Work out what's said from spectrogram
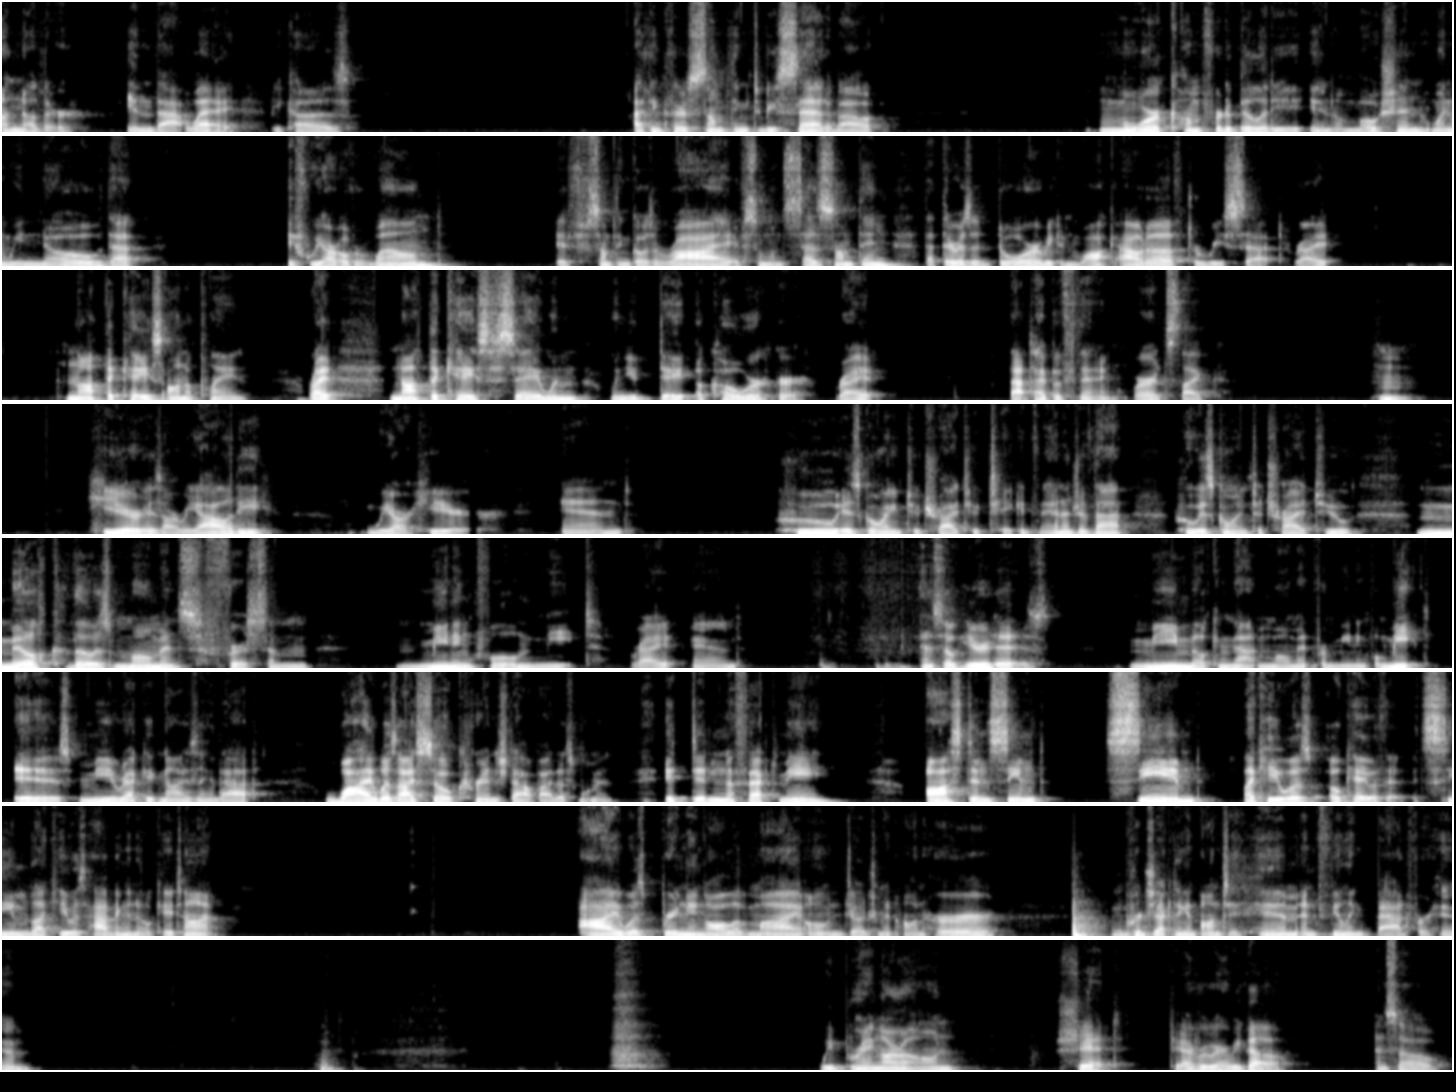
another in that way because I think there's something to be said about more comfortability in emotion when we know that if we are overwhelmed, if something goes awry, if someone says something, that there is a door we can walk out of to reset, right? Not the case on a plane, right? Not the case, say, when when you date a coworker, right? That type of thing where it's like, hmm, here is our reality. We are here. And who is going to try to take advantage of that? Who is going to try to milk those moments for some meaningful meat, right? And and so here it is. Me milking that moment for meaningful meat is me recognizing that why was I so cringed out by this woman? It didn't affect me. Austin seemed seemed like he was okay with it. It seemed like he was having an okay time. I was bringing all of my own judgment on her, projecting it onto him and feeling bad for him. we bring our own shit to everywhere we go. And so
